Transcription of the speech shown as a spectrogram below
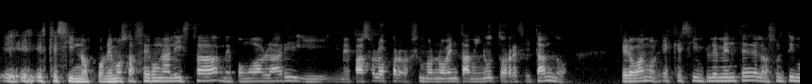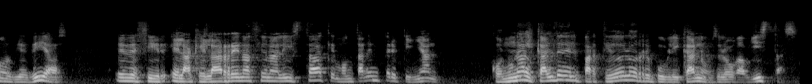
eh, es que si nos ponemos a hacer una lista, me pongo a hablar y, me paso los próximos 90 minutos recitando. Pero vamos, es que simplemente de los últimos 10 días. Es decir, el aquelarre nacionalista que montan en Perpiñán, con un alcalde del Partido de los Republicanos, de los gaullistas.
